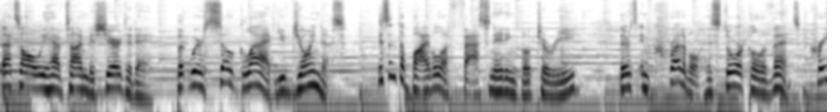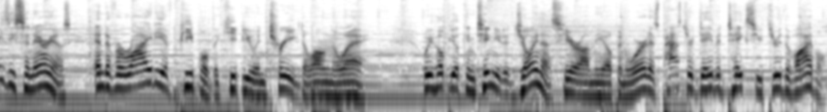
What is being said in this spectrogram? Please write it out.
That's all we have time to share today, but we're so glad you've joined us. Isn't the Bible a fascinating book to read? There's incredible historical events, crazy scenarios, and a variety of people to keep you intrigued along the way. We hope you'll continue to join us here on the Open Word as Pastor David takes you through the Bible.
